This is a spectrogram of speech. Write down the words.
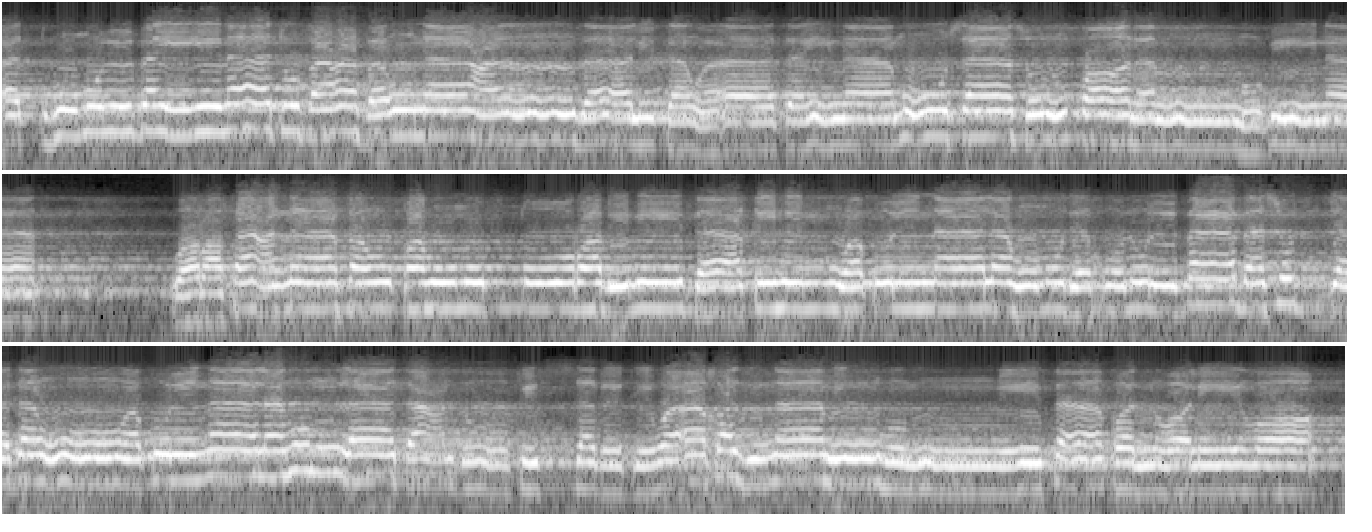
جاءتهم البينات فعفونا عن ذلك وآتينا موسى سلطانا مبينا ورفعنا فوقهم الطور بميثاقهم وقلنا لهم ادخلوا الباب سجدا وقلنا لهم لا تعدوا في السبت وأخذنا منهم ميثاقا غليظا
